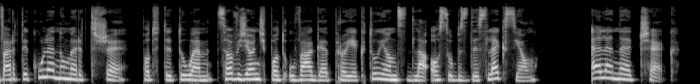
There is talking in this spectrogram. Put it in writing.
W artykule numer 3 pod tytułem Co wziąć pod uwagę projektując dla osób z dysleksją, Elene Czek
